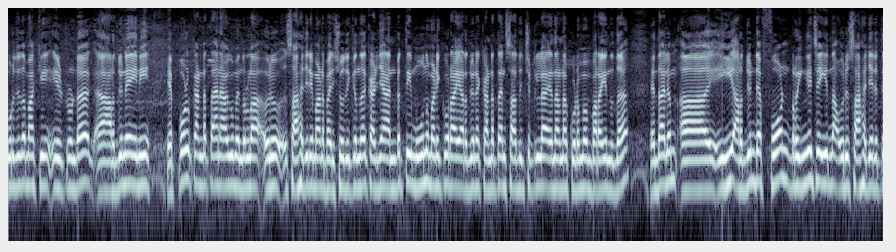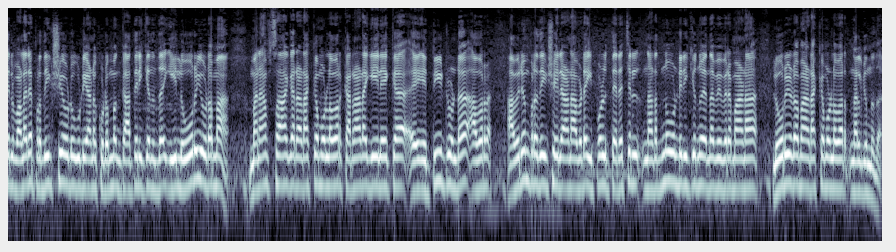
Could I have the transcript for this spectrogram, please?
ഊർജിതമാക്കിയിട്ടുണ്ട്. അർജുനെ ഇനി എപ്പോൾ കണ്ടെത്താനാകും എന്നുള്ള ഒരു സാഹചര്യമാണ് പരിശോധിക്കുന്നത്. കഴിഞ്ഞ അൻപത്തി മൂന്ന് മണിക്കൂറായി അർജുനെ കണ്ടെത്താൻ സാധിച്ചിട്ടില്ല എന്നാണ് കുടുംബം പറയുന്നത്. എന്തായാലും ഈ അർജുന്റെ ഫോൺ റിങ് ചെയ്യുന്ന ഒരു സാഹചര്യത്തിൽ വളരെ പ്രതീക്ഷയോടുകൂടിയാണ് കുടുംബം കാത്തിരിക്കുന്നത്. ഈ ലോറി ഉടമ മനാഫ് സാഗർ അടക്കമുള്ളവർ കർണാടകയിലേക്ക് എത്തിയിട്ടുണ്ട്. അവർ അവരും പ്രതീക്ഷയിലാണ്. അവിടെ ഇപ്പോൾ തെരച്ചിൽ നടന്നുകൊണ്ടിരിക്കുന്നു എന്ന വിവരമാണ് ലോറി ഉടമ അടക്കമുള്ളവർ നൽകുന്നത്.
